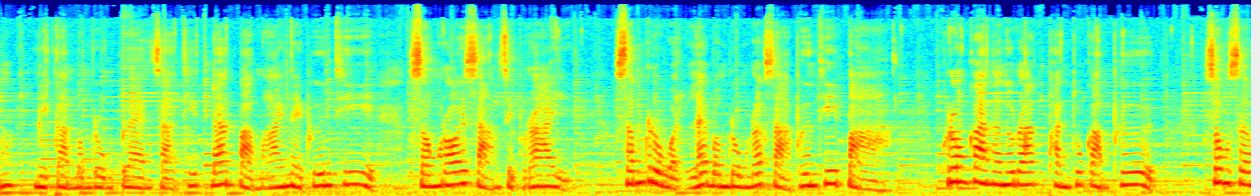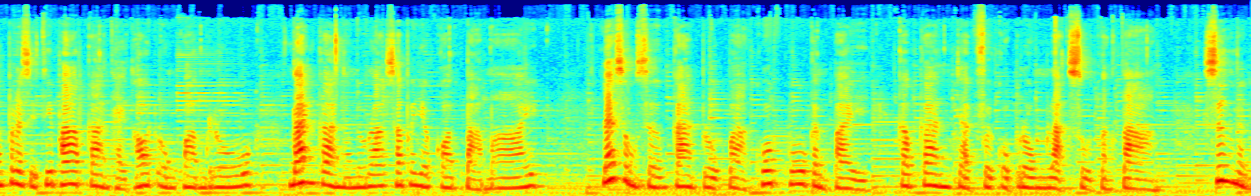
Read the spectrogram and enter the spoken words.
ม มีการบำรุงแปลงสาธิตด้านป่าไม้ในพื้นที่ 230 ไร่ สำรวจและบำรุงรักษาพื้นที่ป่า โครงการอนุรักษ์พันธุกรรมพืช ส่งเสริมประสิทธิภาพการถ่ายทอดองค์ความรู้ ด้านการอนุรักษ์ทรัพยากรป่าไม้ และส่งเสริมการปลูกป่าควบคู่กันไป กับการจัดฝึกอบรมหลักสูตรต่างๆ ซึ่งหนึ่ง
